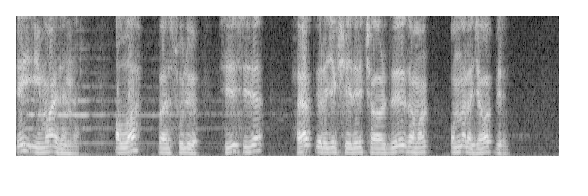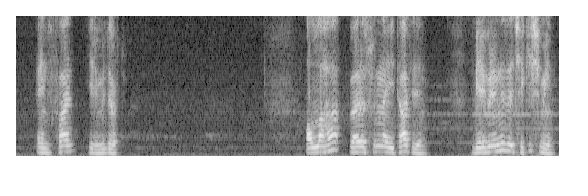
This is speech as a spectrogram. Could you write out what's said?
Ey iman edenler! Allah ve Resulü sizi size hayat verecek şeyleri çağırdığı zaman onlara cevap verin. Enfal 24 Allah'a ve Resulüne itaat edin. Birbirinizle çekişmeyin.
